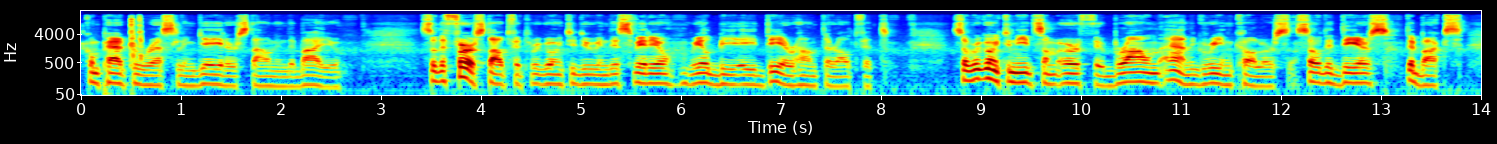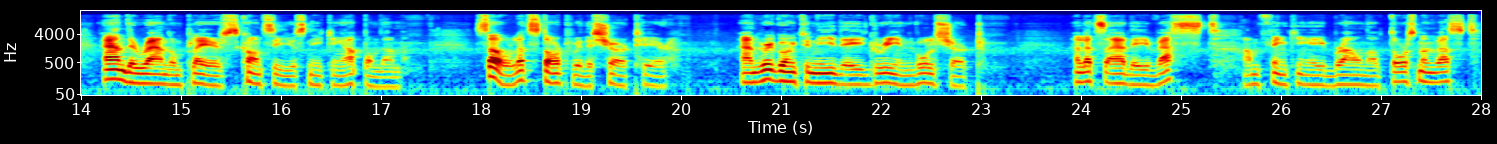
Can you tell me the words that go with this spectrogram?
compared to wrestling gators down in the bayou. So the first outfit we're going to do in this video will be a deer hunter outfit. So we're going to need some earthy brown and green colors, so the deers, the bucks and the random players can't see you sneaking up on them. So let's start with the shirt here. And we're going to need a green wool shirt. And let's add a vest. I'm thinking a brown outdoorsman vest.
